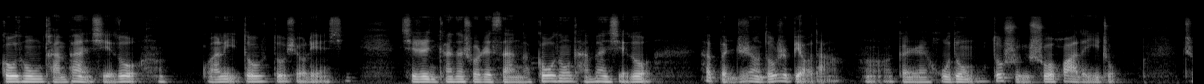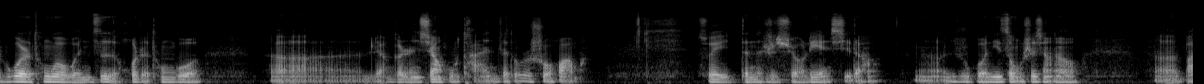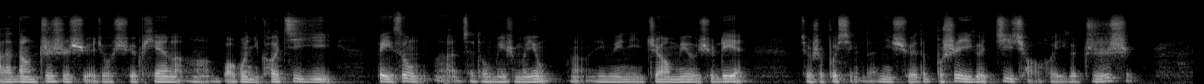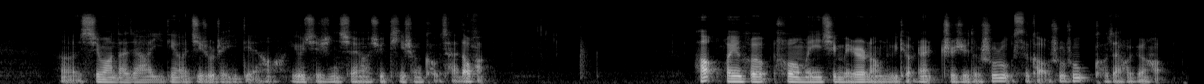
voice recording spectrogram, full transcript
沟通、谈判、写作、管理都都需要练习。其实你看他说这三个，沟通、谈判、写作，它本质上都是表达啊，跟人互动都属于说话的一种，只不过是通过文字或者通过呃两个人相互谈，这都是说话嘛。所以真的是需要练习的哈。嗯，如果你总是想要。呃，把它当知识学就学偏了啊！包括你靠记忆、背诵啊，这都没什么用啊，因为你只要没有去练，就是不行的。你学的不是一个技巧和一个知识，呃，希望大家一定要记住这一点哈，尤其是你想要去提升口才的话。好，欢迎和和我们一起每日朗读与挑战，持续的输入、思考、输出，口才会更好。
